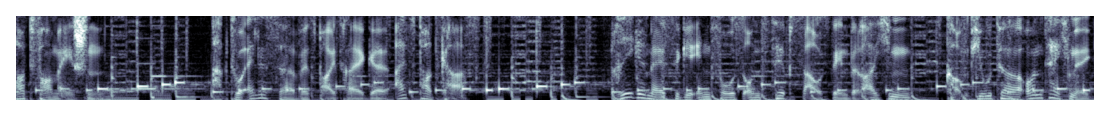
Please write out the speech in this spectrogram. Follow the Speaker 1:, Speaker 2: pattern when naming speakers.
Speaker 1: Podformation. Aktuelle Servicebeiträge als Podcast. Regelmäßige Infos und Tipps aus den Bereichen Computer und Technik.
